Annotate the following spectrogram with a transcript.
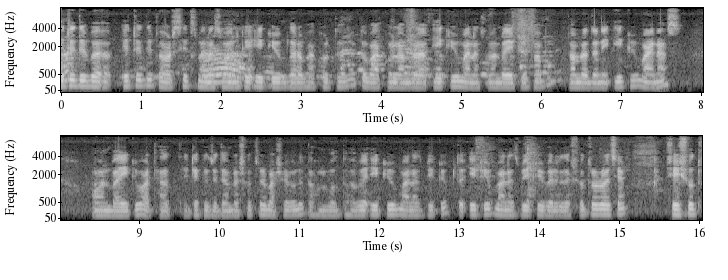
A to the A to the power six minus ওয়ানকে এ কিউব দ্বারা ভাগ করতে হবে। তো ভাগ করলে আমরা A cube minus one by A cube পাবো। আমরা জানি A cube minus one by A cube অর্থাৎ এটাকে যদি আমরা সূত্রের ভাষায় বলি তখন বলতে হবে A cube minus B cube তো এ কিউব মাইনাস বি কিউবের যে সূত্র রয়েছে, সেই সূত্র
